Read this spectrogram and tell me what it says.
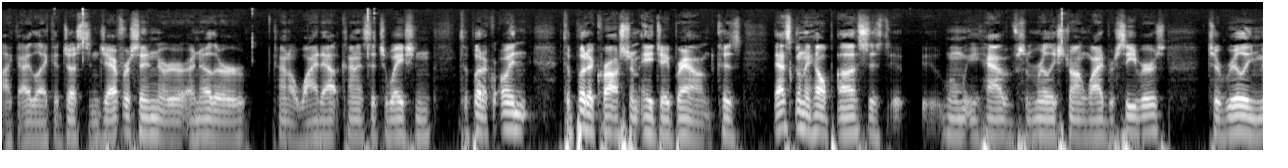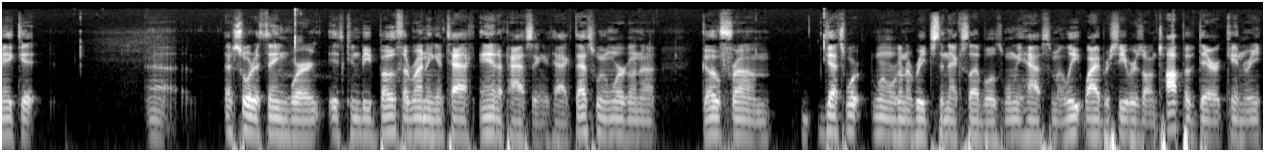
Like I like a Justin Jefferson or another kind of wide out kind of situation to put ac- to put across from AJ Brown because that's going to help us is when we have some really strong wide receivers to really make it uh, a sort of thing where it can be both a running attack and a passing attack. That's when we're going to go from. That's where, when we're going to reach the next level is when we have some elite wide receivers on top of Derrick Henry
